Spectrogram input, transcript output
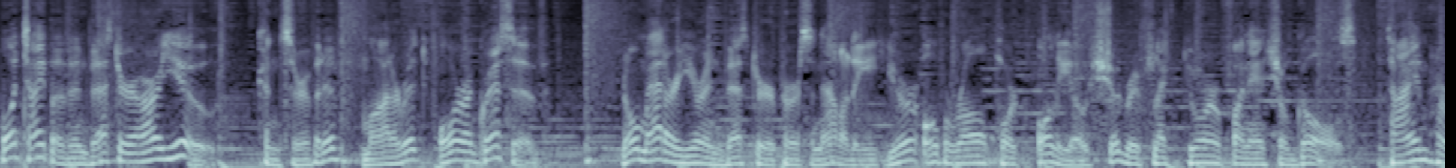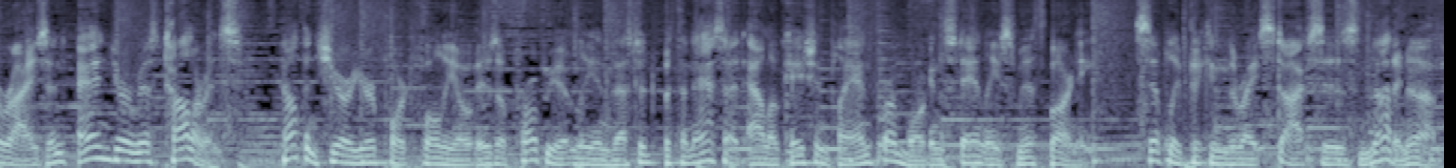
What type of investor are you? Conservative, moderate, or aggressive? No matter your investor personality, your overall portfolio should reflect your financial goals, time horizon, and your risk tolerance. Help ensure your portfolio is appropriately invested with an asset allocation plan from Morgan Stanley Smith Barney. Simply picking the right stocks is not enough.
